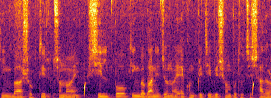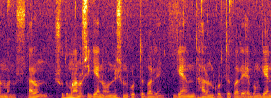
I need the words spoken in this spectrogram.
কিংবা শক্তির নয় শিল্প কিংবা বাণিজ্য নয় এখন পৃথিবীর সম্পদ হচ্ছে সাধারণ মানুষ। কারণ শুধু মানুষই জ্ঞান অন্বেষণ করতে পারে, জ্ঞান ধারণ করতে পারে এবং জ্ঞান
